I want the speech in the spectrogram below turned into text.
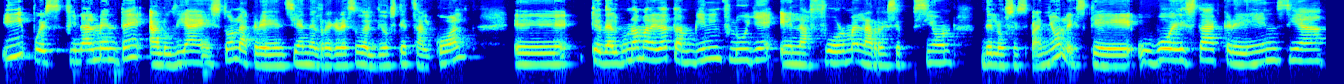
Y pues finalmente aludía a esto la creencia en el regreso del dios Quetzalcoatl, eh, que de alguna manera también influye en la forma, en la recepción de los españoles, que hubo esta creencia,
